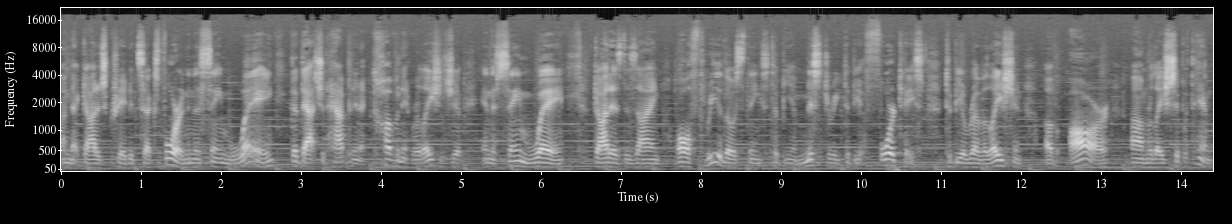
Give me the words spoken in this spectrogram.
um, that God has created sex for. And in the same way that that should happen in a covenant relationship, in the same way, God has designed all three of those things to be a mystery, to be a foretaste, to be a revelation of our um, relationship with Him.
